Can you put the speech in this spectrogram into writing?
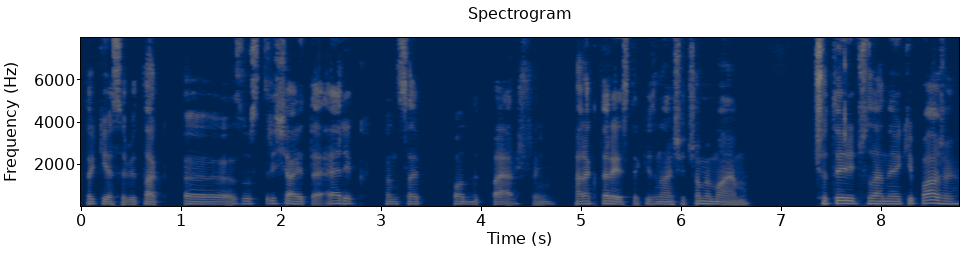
таке собі. Так, е, зустрічайте Ерік, концепт од перший. Характеристики, значить, що ми маємо? 4 члени екіпажу,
